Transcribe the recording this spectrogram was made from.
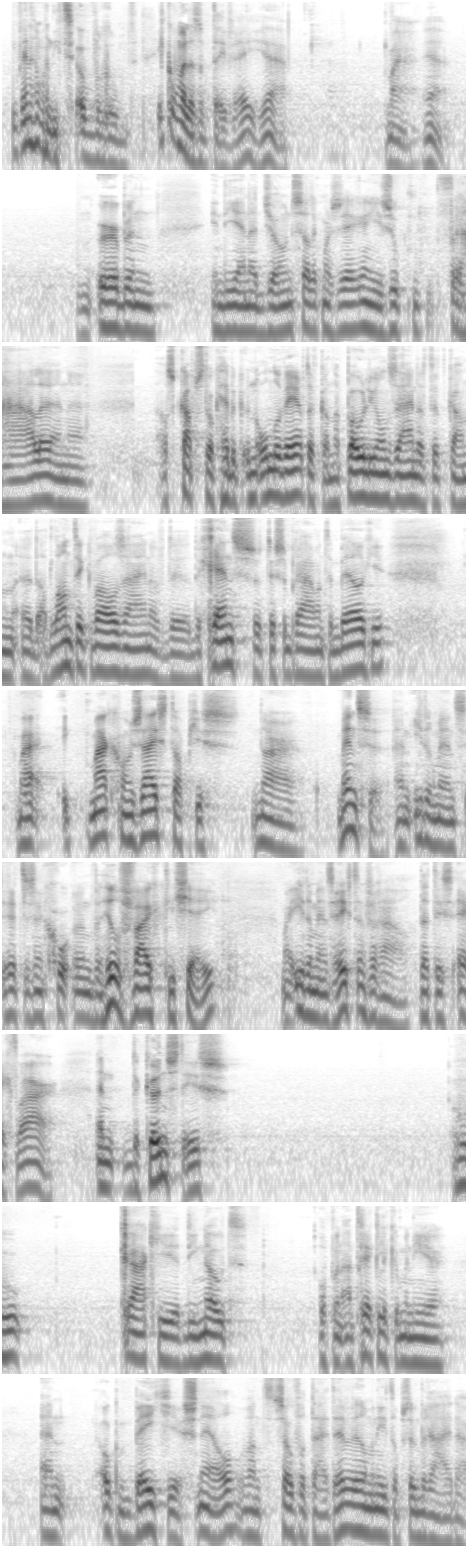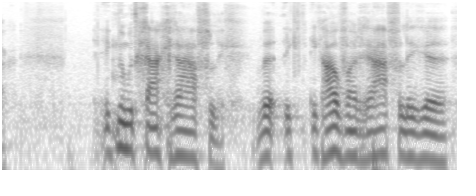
Ik ben helemaal niet zo beroemd. Ik kom wel eens op tv, ja. Maar ja, een urban Indiana Jones zal ik maar zeggen. Je zoekt verhalen en... eh, als kapstok heb ik een onderwerp. Dat kan Napoleon zijn, dat, dat kan eh, de Atlantikwal zijn of de, de grens tussen Brabant en België. Maar ik maak gewoon zijstapjes naar mensen. En ieder mens, het is een, een heel vuig cliché, maar ieder mens heeft een verhaal. Dat is echt waar. En de kunst is hoe kraak je die noot op een aantrekkelijke manier en ook een beetje snel, want zoveel tijd hebben we helemaal niet op zo'n draaidag. Ik noem het graag rafelig. We, ik, ik hou van rafelige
